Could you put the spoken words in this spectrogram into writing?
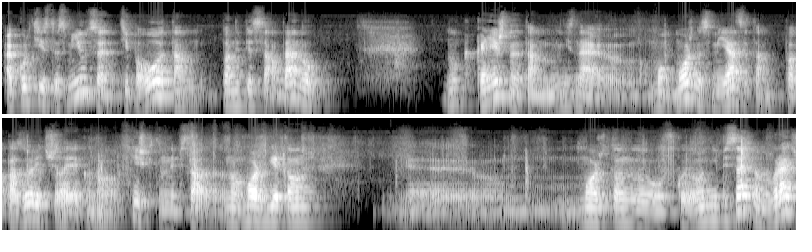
оккультисты смеются, типа, о, там, понаписал, да, ну, ну, конечно, там, не знаю, можно смеяться, там, позорить человека, но в книжке там написал, ну, может, где-то он, э, может, он, он не писатель, он врач,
